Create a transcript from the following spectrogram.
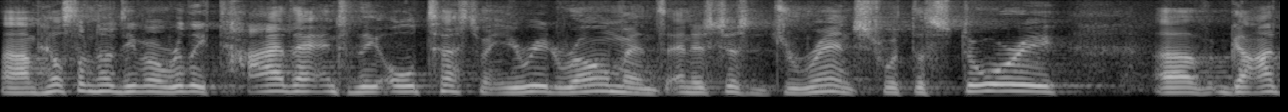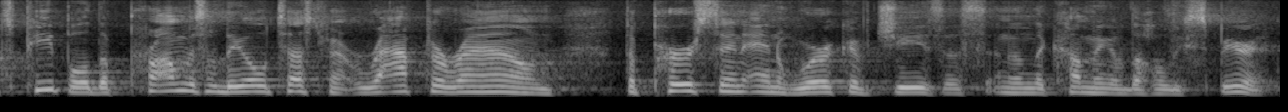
Um, he'll sometimes even really tie that into the Old Testament. You read Romans, and it's just drenched with the story of God's people, the promise of the Old Testament wrapped around the person and work of Jesus and then the coming of the Holy Spirit.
